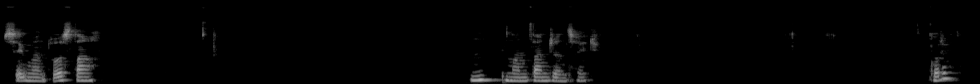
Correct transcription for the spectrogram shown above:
segmentul ăsta. Hmm? N-am tangență aici. Corect?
